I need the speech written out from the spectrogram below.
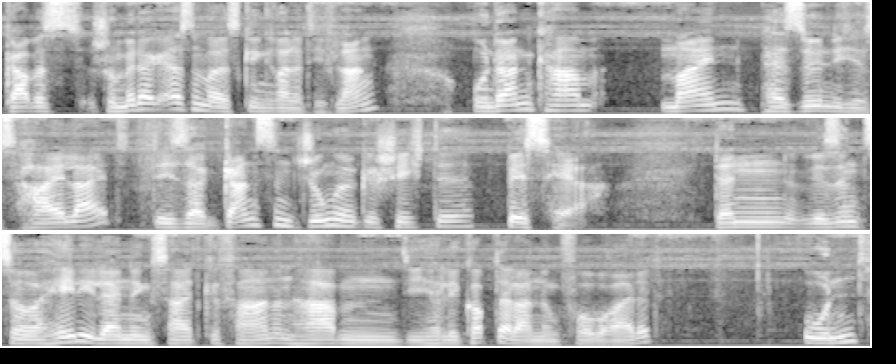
gab es schon Mittagessen, weil es ging relativ lang. Und dann kam mein persönliches Highlight dieser ganzen Dschungelgeschichte bisher. Denn wir sind zur Heli Landing Site gefahren und haben die Helikopterlandung vorbereitet. Und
